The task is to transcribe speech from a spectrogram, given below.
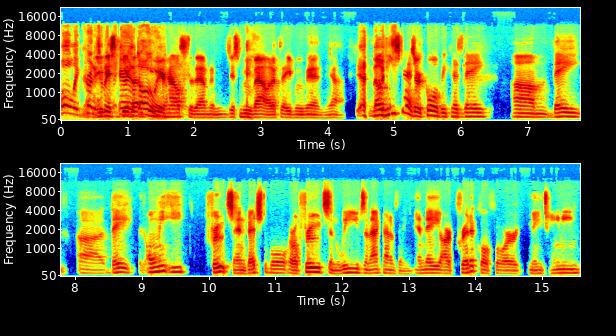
holy crap! You just carry give, the dog give away. your house to them and just move out if they move in. Yeah. Yeah. No, these guys are cool because they um, they uh, they only eat fruits and vegetable or fruits and leaves and that kind of thing, and they are critical for maintaining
